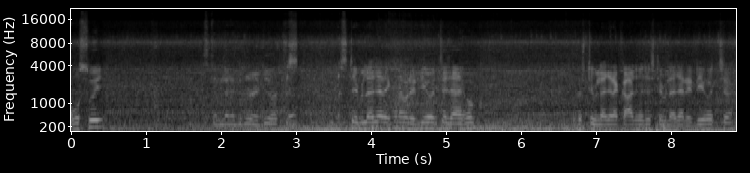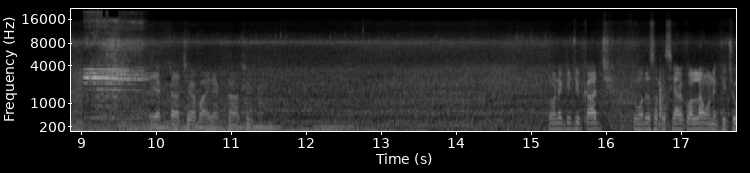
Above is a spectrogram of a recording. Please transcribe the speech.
অবশ্যই স্টেবিলাইজার দুটো রেডি হচ্ছে। স্টেবিলাইজার এখানেও রেডি হচ্ছে, যাই হোক। দুটো স্টেবিলাইজারের কাজ হচ্ছে স্টেবিলাইজার রেডি হচ্ছে। এই একটা আছে আর বাইরে একটা আছে। তো অনেক কিছু কাজ তোমাদের সাথে শেয়ার করলাম, অনেক কিছু।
